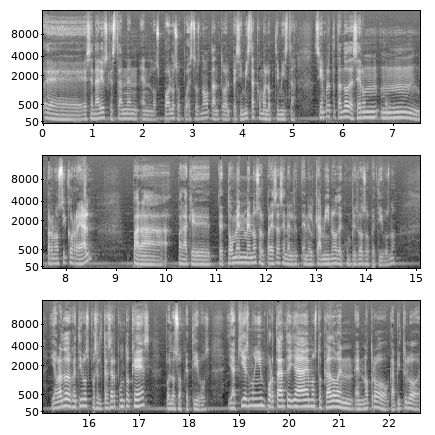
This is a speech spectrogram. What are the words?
eh, escenarios que están en, los polos opuestos, ¿no? Tanto el pesimista como el optimista. Siempre tratando de hacer un, pronóstico real para, para, que te tomen menos sorpresas en el, en el, camino de cumplir los objetivos, ¿no? Y hablando de objetivos, pues el tercer punto que es, pues los objetivos. Y aquí es muy importante, ya hemos tocado en, en otro capítulo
